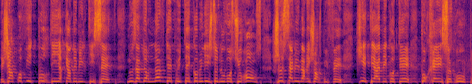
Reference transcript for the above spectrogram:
Et j'en profite pour dire qu'en 2017, nous avions neuf députés communistes nouveaux sur 11. Je salue Marie-Georges Buffet, qui était à mes côtés pour créer ce groupe.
